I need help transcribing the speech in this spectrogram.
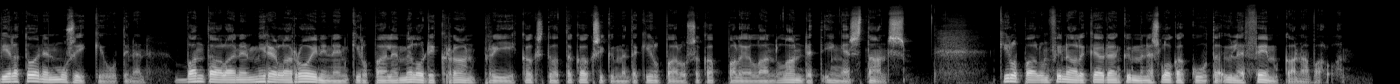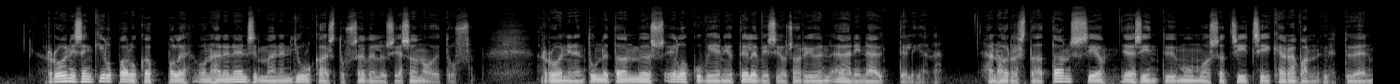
Vielä toinen musiikkiuutinen. Vantaalainen Mirella Roininen kilpailee Melody Grand Prix 2020 kilpailussa kappaleellaan Landet Ingenstans. Kilpailun finaali käydään 10. lokakuuta Yle Fem-kanavalla. Roinisen kilpailukappale on hänen ensimmäinen julkaistu sävellys ja sanoitus. Roininen tunnetaan myös elokuvien ja televisiosarjojen ääninäyttelijänä. Hän harrastaa tanssia ja esiintyy muun muassa Gigi Caravan yhtyeen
